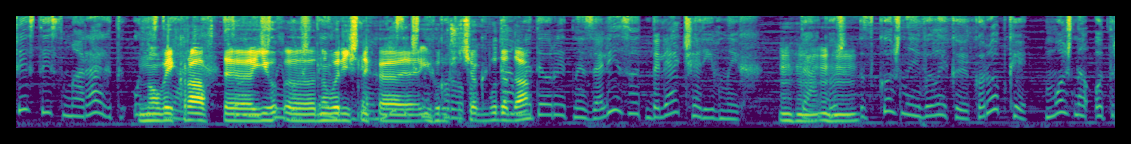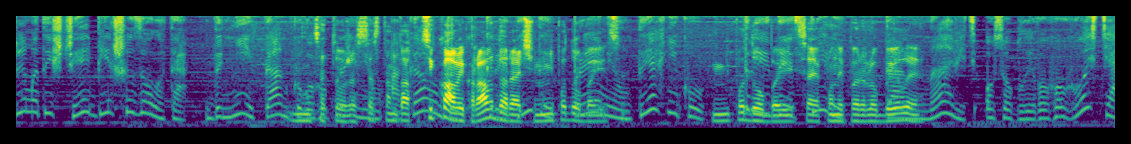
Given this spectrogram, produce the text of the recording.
Чистий смарагд у Новий крафт е, е, новорічних е, ігрушечок буде, да? метеоритне залізо для чарівних. Угу, Також угу. з кожної великої коробки можна отримати ще більше золота. Дні танкового це теж все стандарт. Цікавий крав, до речі, мені подобається. техніку, Мені подобається, як вони переробили. та навіть особливого гостя.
